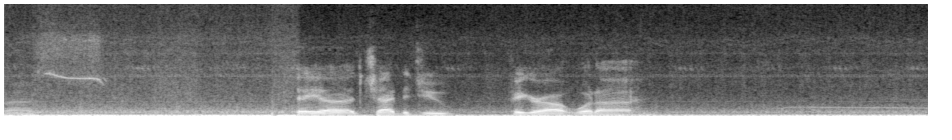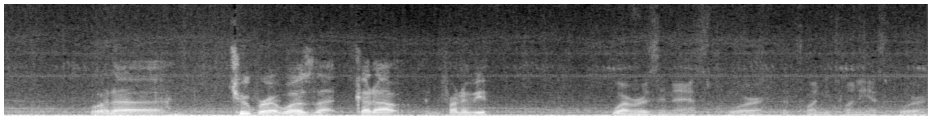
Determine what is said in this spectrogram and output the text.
That's Hey, uh, Chad, did you figure out what uh, what uh, trooper it was that cut out in front of you? whoever's in S4, the 2020 S4.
